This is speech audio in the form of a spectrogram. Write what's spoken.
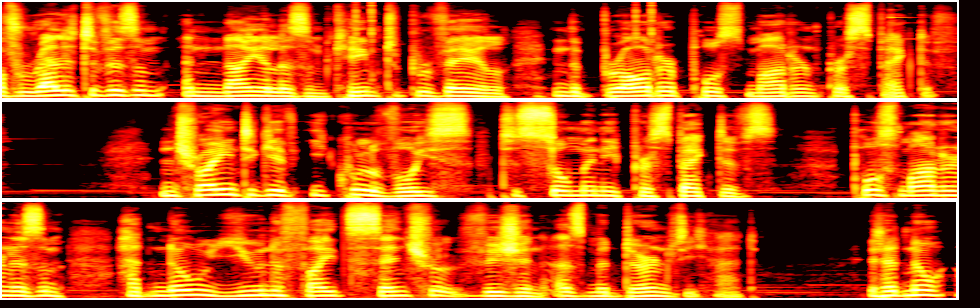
of relativism and nihilism came to prevail in the broader postmodern perspective. In trying to give equal voice to so many perspectives, postmodernism had no unified central vision as modernity had. It had no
